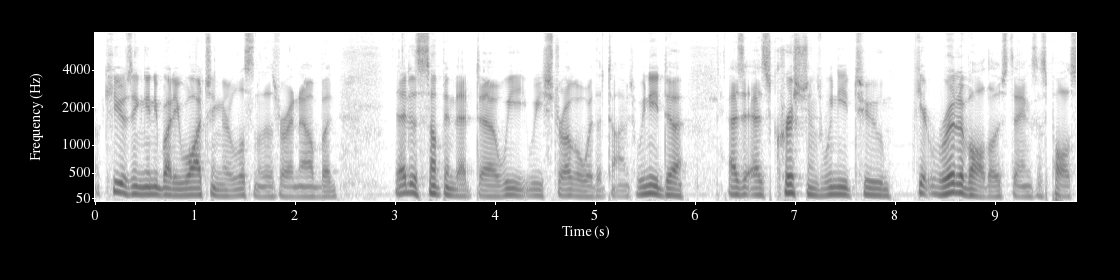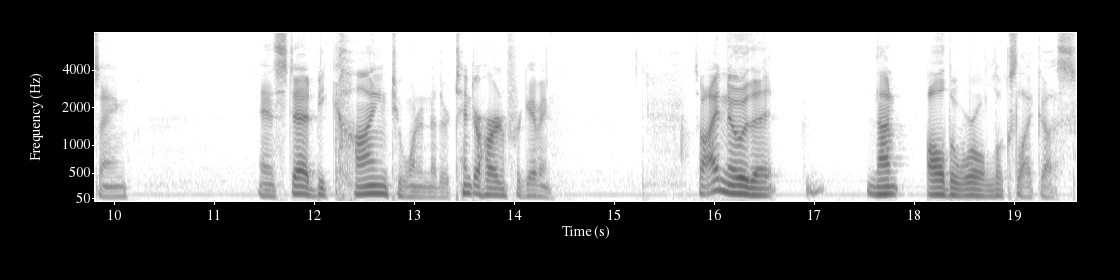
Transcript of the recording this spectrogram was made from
accusing anybody watching or listening to this right now, but that is something that uh, we we struggle with at times. We need to, as as Christians, we need to get rid of all those things, as Paul's saying, and instead be kind to one another, tenderhearted and forgiving. So I know that not all the world looks like us.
